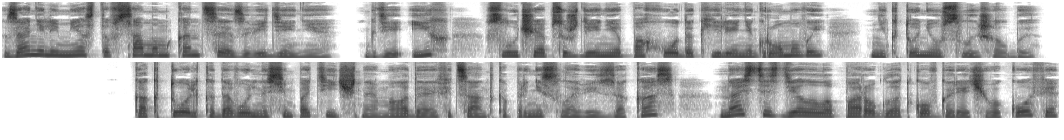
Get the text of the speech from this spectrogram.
заняли место в самом конце заведения, где их, в случае обсуждения похода к Елене Громовой, никто не услышал бы. Как только довольно симпатичная молодая официантка принесла весь заказ, Настя сделала пару глотков горячего кофе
